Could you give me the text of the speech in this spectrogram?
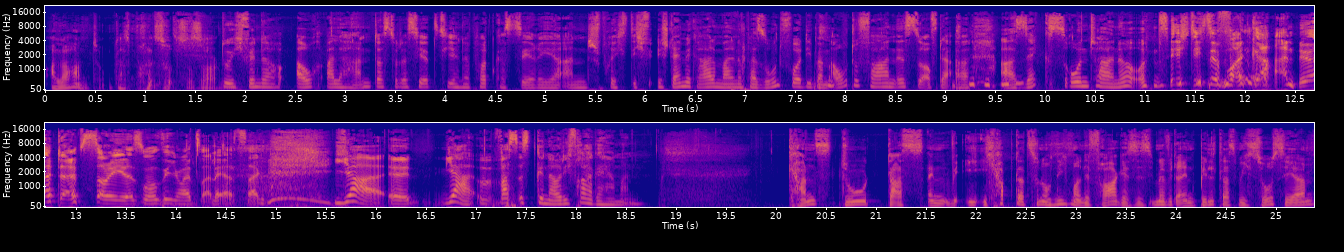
allerhand, um das mal so zu sagen. Du, ich finde auch allerhand, dass du das jetzt hier in der Podcast-Serie ansprichst. Ich, ich stelle mir gerade mal eine Person vor, die beim Autofahren ist, so auf der A, A6 runter, ne, und sich diese Folge anhört. Sorry, das muss ich mal zuallererst sagen. Ja, äh, ja, was ist genau die Frage, Hermann? Kannst du das, ein, ich, ich habe dazu noch nicht mal eine Frage. Es ist immer wieder ein Bild, das mich so sehr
